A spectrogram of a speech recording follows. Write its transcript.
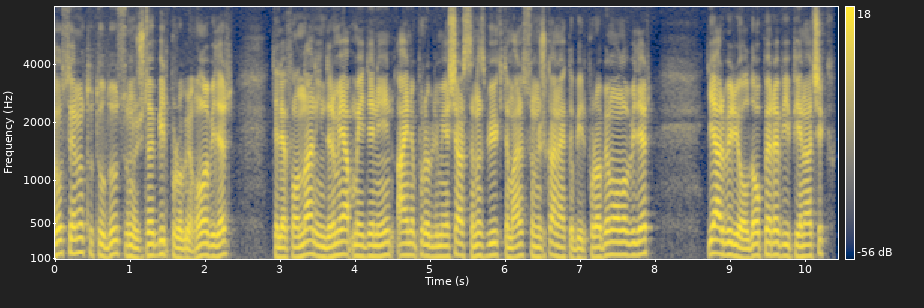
Dosyanın tutulduğu sunucuda bir problem olabilir. Telefondan indirme yapmayı deneyin. Aynı problemi yaşarsanız büyük ihtimal sunucu kaynaklı bir problem olabilir. Diğer bir yolda Opera VPN'i açık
